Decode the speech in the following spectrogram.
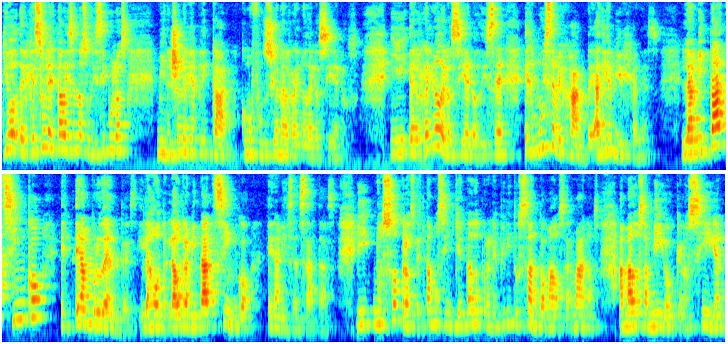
Dios, eh, Jesús le estaba diciendo a sus discípulos, miren, yo les voy a explicar cómo funciona el reino de los cielos. Y el reino de los cielos, dice, es muy semejante a diez vírgenes. La mitad, cinco, eran prudentes y la otra, la otra mitad, cinco, eran insensatas. Y nosotros estamos inquietados por el Espíritu Santo, amados hermanos, amados amigos que nos siguen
